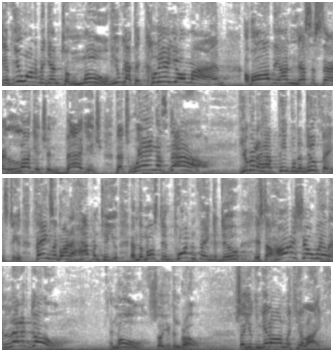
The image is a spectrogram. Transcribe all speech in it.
If you want to begin to move, you've got to clear your mind of all the unnecessary luggage and baggage that's weighing us down. You're going to have people to do things to you. Things are going to happen to you. And the most important thing to do is to harness your will and let it go and move so you can grow, so you can get on with your life.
